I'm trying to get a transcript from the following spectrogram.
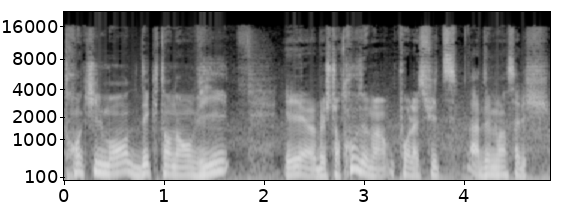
tranquillement dès que tu en as envie. Et euh, ben, je te retrouve demain pour la suite. À demain, salut.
